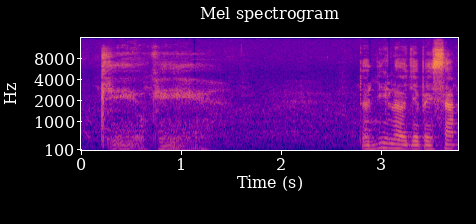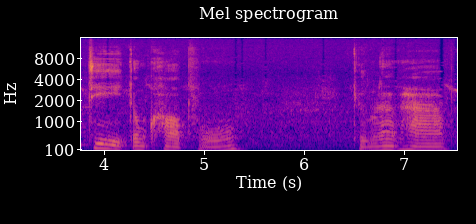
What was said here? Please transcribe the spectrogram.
โอเค โอเค ตอนนี้เราจะไปซับที่ตรงขอบหู ถึงแล้วครับ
